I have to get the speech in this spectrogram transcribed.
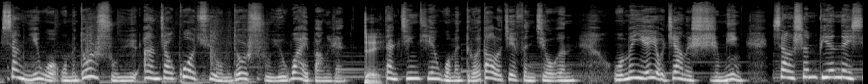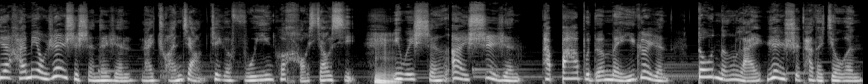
像你我，我们都是属于按照过去，我们都是属于外邦人。对。但今天我们得到了这份救恩，我们也有这样的使命，向身边那些还没有认识神的人来传讲这个福音和好消息。嗯。因为神爱世人，他巴不得每一个人都能来认识他的救恩。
